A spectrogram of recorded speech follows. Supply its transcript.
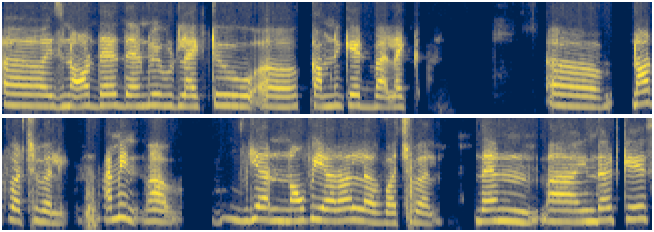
uh, is not there, then we would like to uh, communicate by like uh, not virtually. I mean, uh, we are now we are all uh, virtual. Then, uh, in that case,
